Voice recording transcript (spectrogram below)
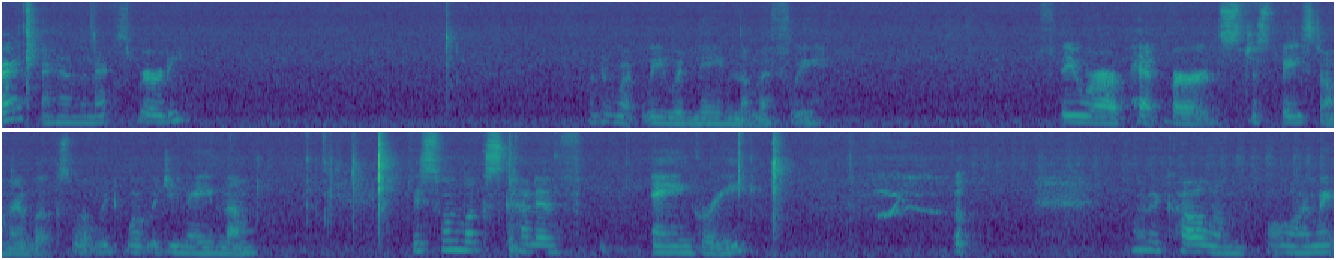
Okay, and the next birdie. wonder what we would name them if we, if they were our pet birds, just based on their looks. What would, what would you name them? This one looks kind of angry. what do I call them? Oh, I may,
